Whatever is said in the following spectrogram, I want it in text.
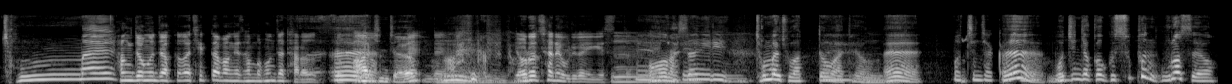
정말 황정은 작가가 책다방에서 한번 혼자 다뤘어. 네. 아, 진짜요? 네, 네. 아, 여러 차례 우리가 얘기했었다. 음. 어, 되게 마스다 미리 정말 좋았던 것 네. 같아요. 음. 예. 멋진 네. 작가죠 멋진 작가 그 숲은 울었어요.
